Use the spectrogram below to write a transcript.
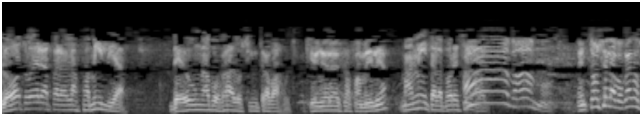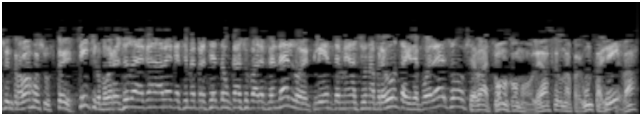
Lo otro era para la familia. De un abogado sin trabajo. ¿Quién era esa familia? Mamita, la pobrecita. Ah, vamos. Entonces el abogado sin trabajo es usted. Sí, chico, porque resulta que cada vez que se me presenta un caso para defenderlo, el cliente me hace una pregunta y después de eso se va. chico. ¿Cómo, cómo? Le hace una pregunta y Sí, se va.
